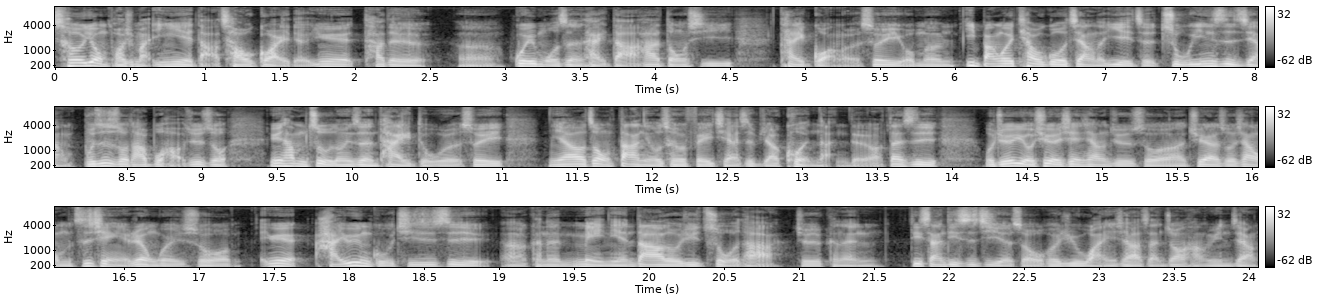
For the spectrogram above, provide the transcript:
车用跑去买英业达，超怪的，因为它的。呃，规模真的太大，它的东西太广了，所以我们一般会跳过这样的业者。主因是这样，不是说它不好，就是说，因为他们做的东西真的太多了，所以你要这种大牛车飞起来是比较困难的。但是我觉得有趣的现象就是说，举例来说，像我们之前也认为说，因为海运股其实是呃，可能每年大家都去做它，就是可能。第三、第四季的时候会去玩一下散装航运这样，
